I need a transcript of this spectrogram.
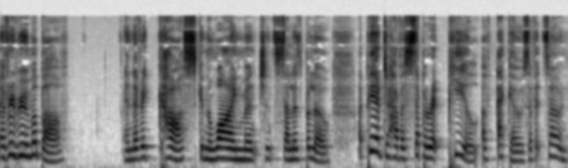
Every room above, and every cask in the wine merchant's cellars below, appeared to have a separate peal of echoes of its own.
